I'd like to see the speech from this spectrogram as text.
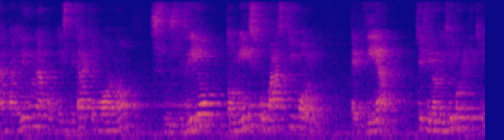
καταλήγουν αποκλειστικά και μόνο στους δύο τομείς που πάσχει η πόλη. Παιδεία και κοινωνική πολιτική.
